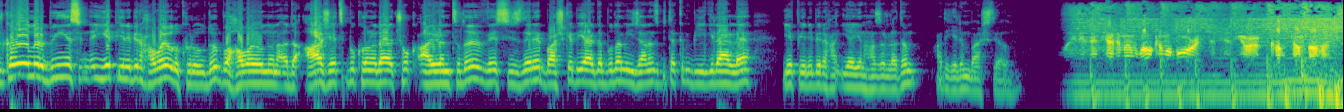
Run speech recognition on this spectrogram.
Türk Hava Yolları bünyesinde yepyeni bir hava yolu kuruldu. Bu hava yolunun adı AJet. Bu konuda çok ayrıntılı ve sizlere başka bir yerde bulamayacağınız bir takım bilgilerle yepyeni bir yayın hazırladım. Hadi gelin başlayalım. Ladies and gentlemen, welcome aboard. This is your Kaptan Bahar.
